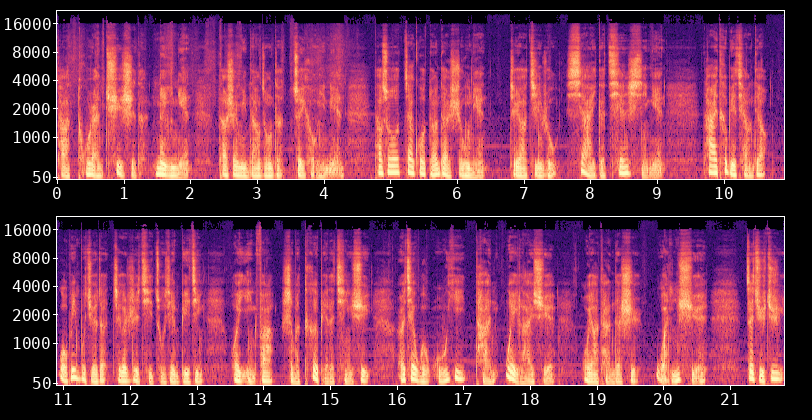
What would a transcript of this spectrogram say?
他突然去世的那一年，他生命当中的最后一年。他说，再过短短十五年就要进入下一个千禧年。他还特别强调，我并不觉得这个日期逐渐逼近会引发什么特别的情绪，而且我无意谈未来学，我要谈的是文学。这几句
